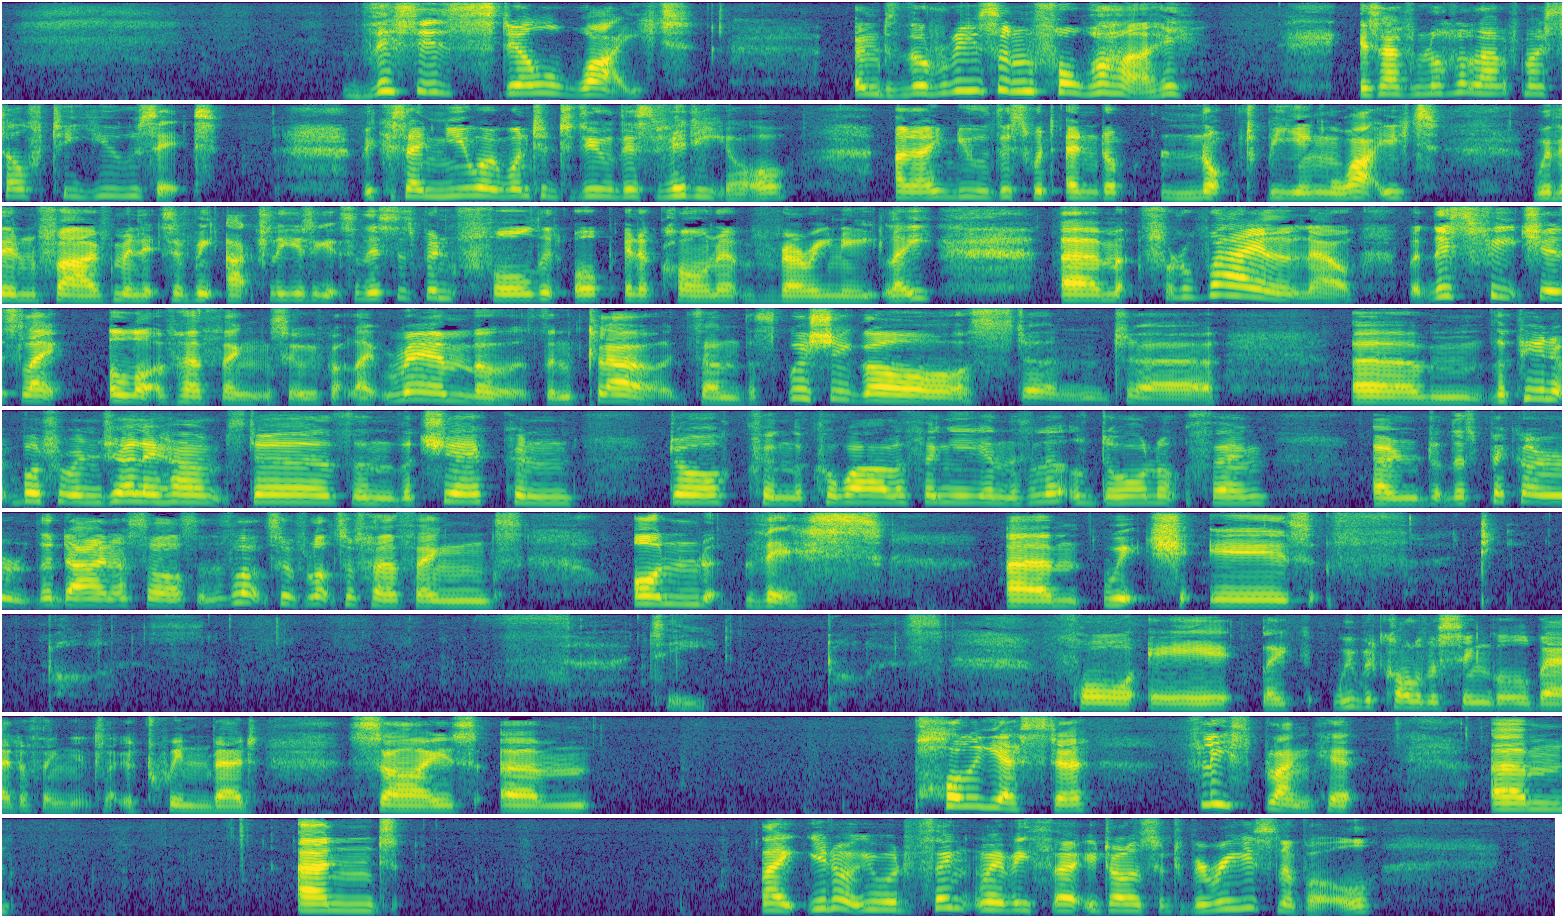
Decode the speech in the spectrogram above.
this is still white and the reason for why is I've not allowed myself to use it because I knew I wanted to do this video and I knew this would end up not being white within five minutes of me actually using it. So this has been folded up in a corner very neatly um, for a while now. But this features like a lot of her things. So we've got like rainbows and clouds and the squishy ghost and uh, um, the peanut butter and jelly hamsters and the chick and duck and the koala thingy and this little donut thing and there's Pickle the dinosaur. So there's lots of lots of her things on this, um, which is thirty dollars. Thirty dollars for a like we would call them a single bed. I think it's like a twin bed size um, polyester fleece blanket. Um, and like you know you would think maybe $30 would be reasonable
